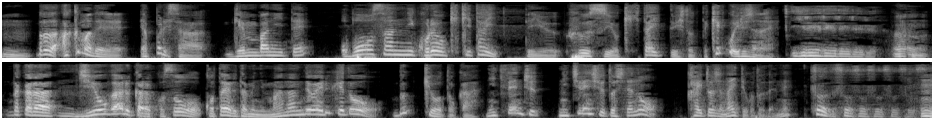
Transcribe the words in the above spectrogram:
うん。ただ、あくまで、やっぱりさ、現場にいて、お坊さんにこれを聞きたいっていう、風水を聞きたいっていう人って結構いるじゃない？いるいるいるいるいる。うん。だからうん、需要があるからこそ答えるために学んではいるけど、仏教とか日蓮宗、日蓮宗としての回答じゃないってことだよね。そうです、そうそうそうそうそうそうう。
